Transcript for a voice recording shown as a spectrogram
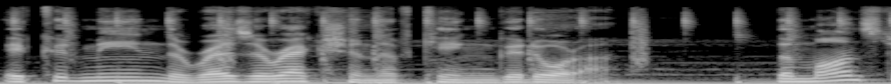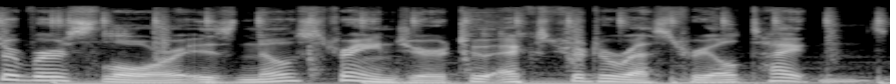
it could mean the resurrection of King Ghidorah. The Monsterverse lore is no stranger to extraterrestrial titans.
